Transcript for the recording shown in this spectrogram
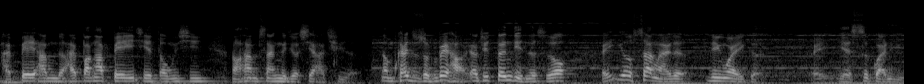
还背他们的，还帮他背一些东西，然后他们三个就下去了。那我们开始准备好要去登顶的时候，哎，又上来了另外一个，哎，也是管理员。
